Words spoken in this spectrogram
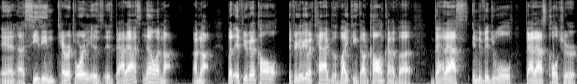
and uh, seizing territory is is badass? No, I'm not. I'm not. But if you're gonna call, if you're gonna give a tag to the Vikings, I would call them kind of a badass individual, badass culture,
